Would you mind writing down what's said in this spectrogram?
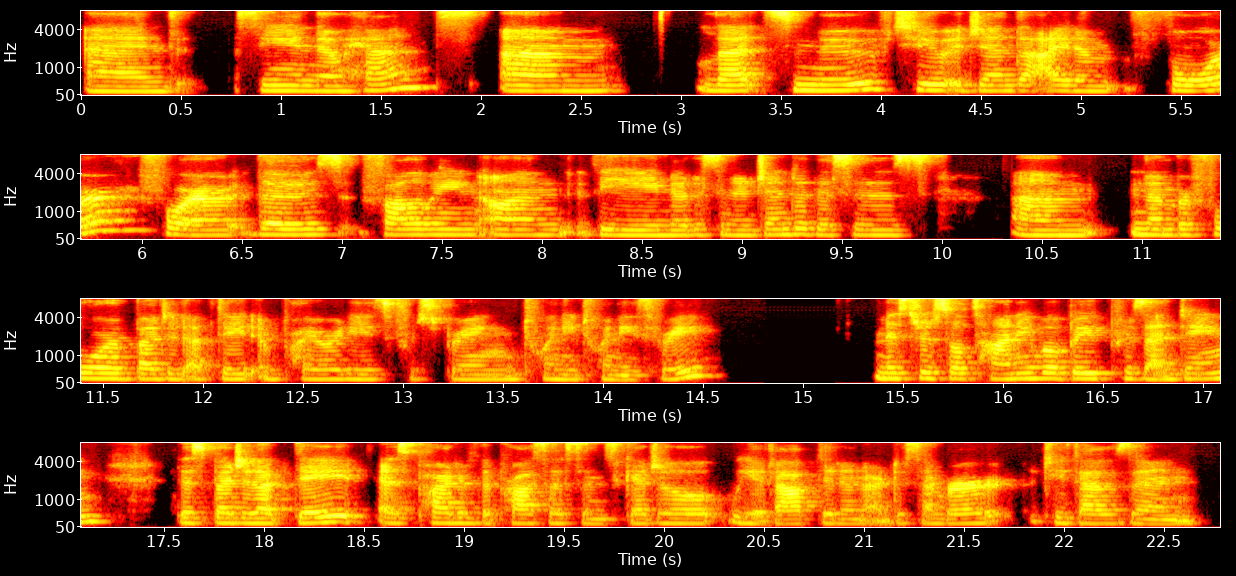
And seeing no hands, um, let's move to agenda item four for those following on the notice and agenda. This is um, number four, budget update and priorities for spring 2023. Mr. Soltani will be presenting this budget update as part of the process and schedule we adopted in our December 2000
